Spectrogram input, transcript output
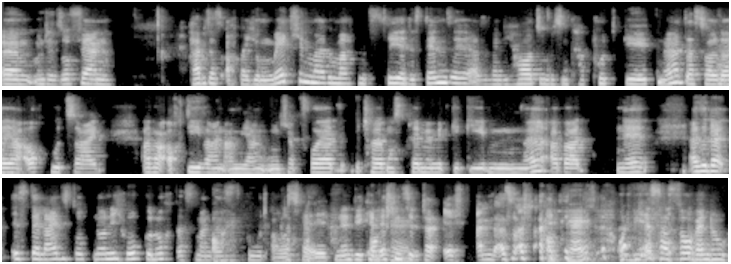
Ähm, und insofern habe ich das auch bei jungen Mädchen mal gemacht mit Stria distense, also wenn die Haut so ein bisschen kaputt geht, ne, das soll da Mhm. ja auch gut sein. Aber auch die waren am Janken. Ich habe vorher Betäubungscreme mitgegeben, ne, aber ne, also da ist der Leidensdruck noch nicht hoch genug, dass man das Okay. gut ausfällt. Ne? Die Kardashians Okay. sind da echt anders wahrscheinlich. Okay. Und wie ist das so, wenn du,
